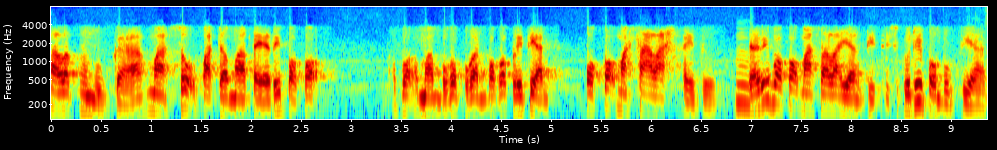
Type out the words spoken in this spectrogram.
alat pembuka masuk pada materi pokok bukan pokok penelitian pokok masalah itu. Hmm. dari pokok masalah yang didiskusi pembuktian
